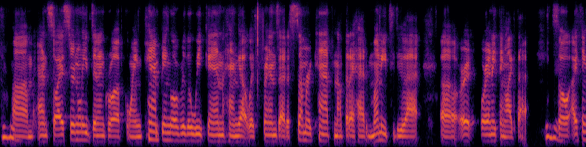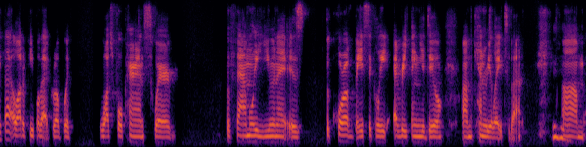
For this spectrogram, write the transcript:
Mm-hmm. Um, and so I certainly didn't grow up going camping over the weekend, hang out with friends at a summer camp. Not that I had money to do that, uh, or or anything like that. Mm-hmm. So I think that a lot of people that grew up with watchful parents, where the family unit is the core of basically everything you do um, can relate to that. Mm-hmm. Um,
